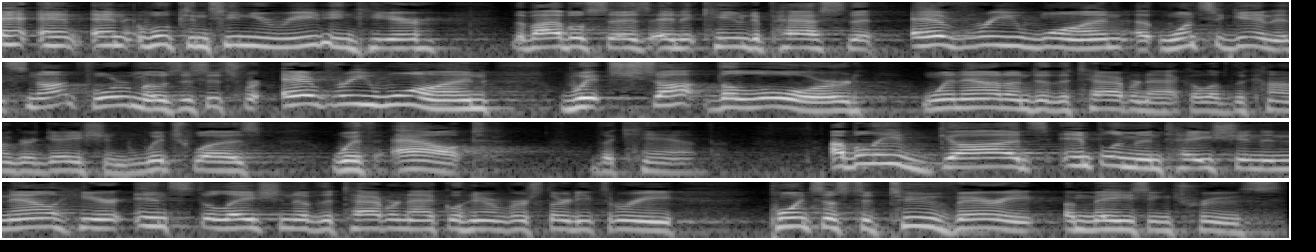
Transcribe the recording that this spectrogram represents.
And, and, and we'll continue reading here. The Bible says, and it came to pass that everyone, uh, once again, it's not for Moses, it's for everyone which sought the Lord went out unto the tabernacle of the congregation, which was without the camp. I believe God's implementation and now here installation of the tabernacle here in verse 33 points us to two very amazing truths.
